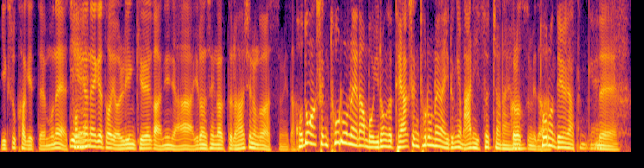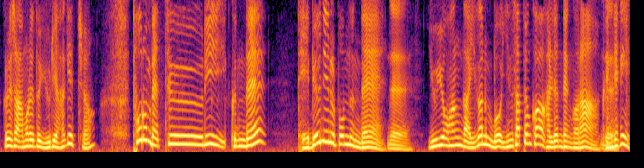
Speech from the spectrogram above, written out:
익숙하기 때문에 예. 청년에게 더 열린 기회가 아니냐 이런 생각들을 하시는 것 같습니다. 고등학생 토론회나 뭐 이런 거 대학생 토론회나 이런 게 많이 있었잖아요. 그렇습니다. 토론 대회 같은 게. 네. 그래서 아무래도 유리하겠죠. 토론 배틀이 근데 대변인을 뽑는데 네. 유용한가? 이거는 뭐 인사평가와 관련된 거라 네. 굉장히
